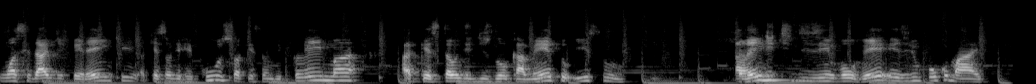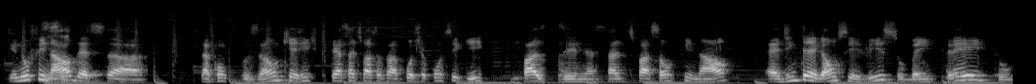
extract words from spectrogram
uma cidade diferente, a questão de recurso, a questão de clima, a questão de deslocamento, isso, além de te desenvolver, exige um pouco mais. E no final Sim. dessa da conclusão, que a gente tem a satisfação de falar, poxa, eu consegui fazer, né? A satisfação final é de entregar um serviço bem feito,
